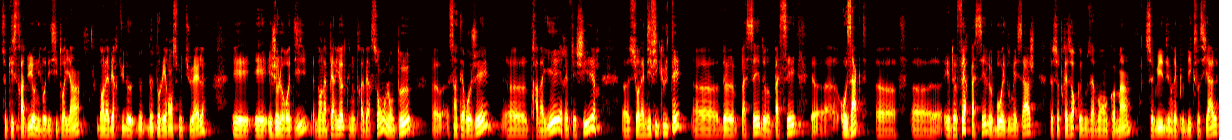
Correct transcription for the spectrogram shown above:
ce qui se traduit au niveau des citoyens dans la vertu de, de, de tolérance mutuelle. Et, et, et, je le redis, dans la période que nous traversons, l'on peut euh, s'interroger, euh, travailler, réfléchir euh, sur la difficulté euh, de passer, de passer euh, aux actes et de faire passer le beau et doux message de ce trésor que nous avons en commun, celui d'une république sociale,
